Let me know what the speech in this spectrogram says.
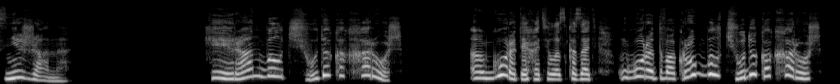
Снежана. Кейран был чудо как хорош. Э, город, я хотела сказать, город вокруг был чудо как хорош.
